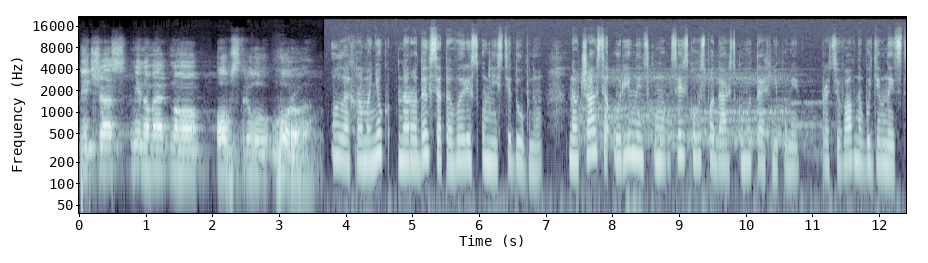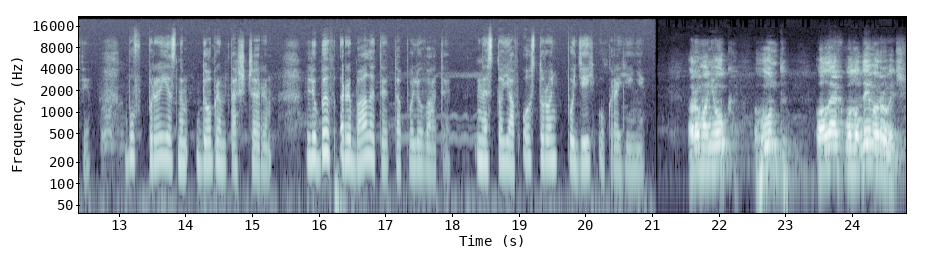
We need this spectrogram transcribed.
під час мінометного обстрілу ворога. Олег Романюк народився та виріс у місті Дубно, навчався у Рівненському сільськогосподарському технікумі, працював на будівництві, був приязним, добрим та щирим, любив рибалити та полювати, не стояв осторонь подій Україні. Романюк Гунд Олег Володимирович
